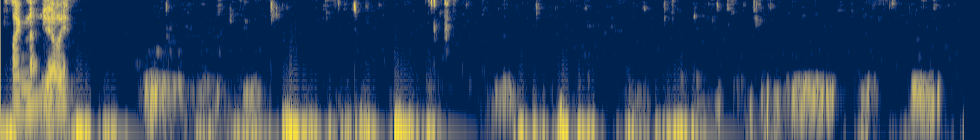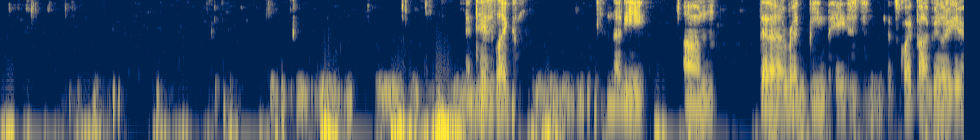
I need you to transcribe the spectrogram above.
It's like nut jelly. It tastes like nutty um that uh, red bean paste that's quite popular here.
